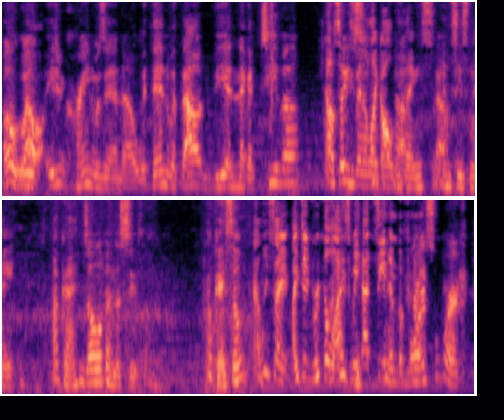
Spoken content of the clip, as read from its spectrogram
Oh well, Agent Crane was in uh, Within, Without, Via Negativa. Oh, so he's He's- been in, like, all the yeah, things yeah. in season 8. Okay. He's all up in this season. Okay, so at least I, I did realize we had seen him before. Nice work.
